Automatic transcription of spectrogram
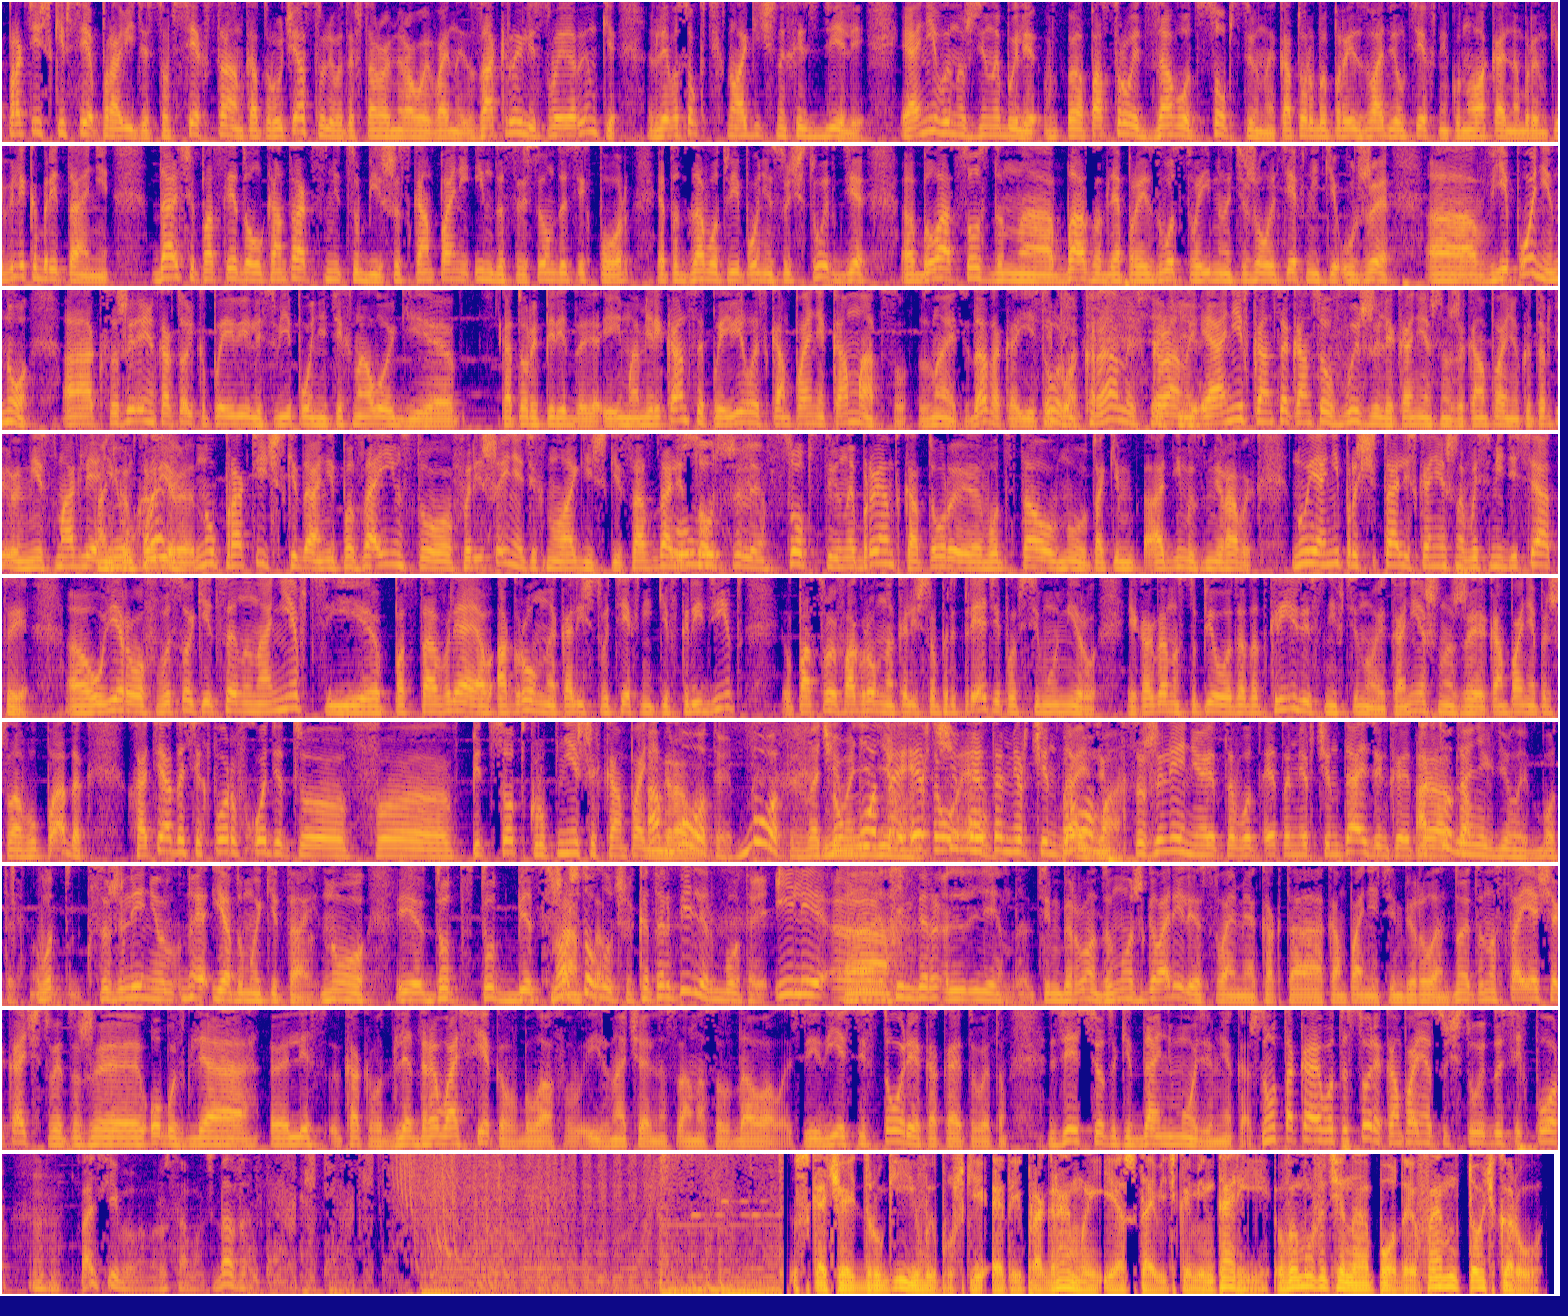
практически все правительства всех стран, которые участвовали в этой Второй мировой войны, закрыли свои рынки для высокотехнологичных изделий. И они вынуждены были э, построить завод собственный, который бы производил технику на локальном рынке Великобритании. Дальше последовал контракт с Mitsubishi, с компанией Industries, он до сих пор, этот завод в Японии существует, где э, была создана база для производства именно тяжелой техники уже э, в Японии, но, а, к сожалению, как только появились в Японии технологии которые передали им американцы, появилась компания Камацу. Знаете, да, такая есть? Тоже Япон- краны всякие. Краны. И они, в конце концов, выжили, конечно же, компанию Caterpillar. Не смогли они, Они конкурировать. украли? Ну, практически, да. Они, позаимствовав решения технологические, создали соб- собственный бренд, который вот стал, ну, таким одним из мировых. Ну, и они просчитались, конечно, в 80-е, э, уверовав в высокие цены на нефть и поставляя огромное количество техники в кредит, построив огромное количество предприятий по всему миру. И когда наступил вот этот кризис нефтяной, конечно же, компания пришла в упадок, хотя до сих пор входит э, в э, в 500 крупнейших компаний А мировых. боты, боты, зачем Ну, они боты делают? это, это мерчендайзинг. Промо. К сожалению, это вот это мерчендайзинг. Это, А кто для там- них делает боты? Вот, к сожалению, ну, я, я думаю, Китай. Но и тут, тут без Ну а шансов. что лучше, Caterpillar боты или э, А. Timberland? Тимберленд, да мы уже говорили с вами как-то о компании Тимберленд, но это настоящее качество, это же обувь для э, лес, как его, для дровосеков была изначально она создавалась. И есть история какая-то в этом. Здесь все-таки дань моде, мне кажется. Ну, вот такая вот история, компания существует до сих пор. Мгм. Спасибо вам, Рустам Иванович. До завтра. Скачать другие выпуски этой программы и оставить комментарии вы можете на podfm.ru.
